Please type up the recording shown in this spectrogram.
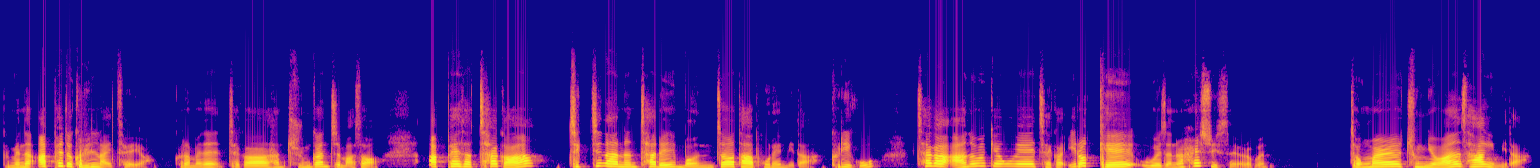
그러면은 앞에도 그린 라이트예요. 그러면은 제가 한 중간쯤 와서 앞에서 차가 직진하는 차를 먼저 다 보냅니다. 그리고 차가 안 올 경우에 제가 이렇게 우회전을 할 수 있어요, 여러분. 정말 중요한 사항입니다.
